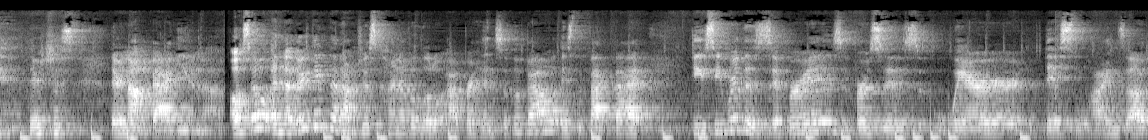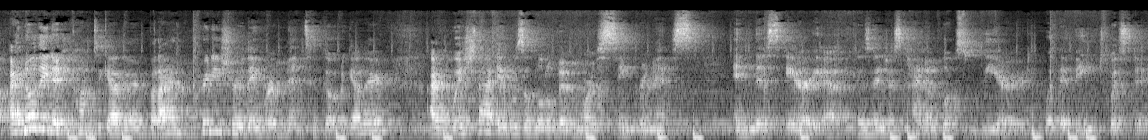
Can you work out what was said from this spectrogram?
they're just, they're not baggy enough. Also, another thing that I'm just kind of a little apprehensive about is the fact that do you see where the zipper is versus where this lines up? I know they didn't come together, but I'm pretty sure they were meant to go together. I wish that it was a little bit more synchronous in this area because it just kind of looks weird with it being twisted.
